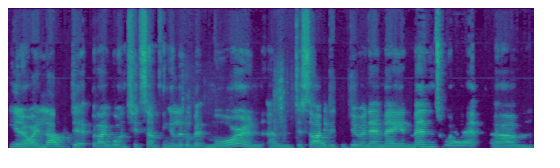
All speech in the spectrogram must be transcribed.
you know I loved it, but I wanted something a little bit more, and, and decided to do an MA in menswear. Um,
